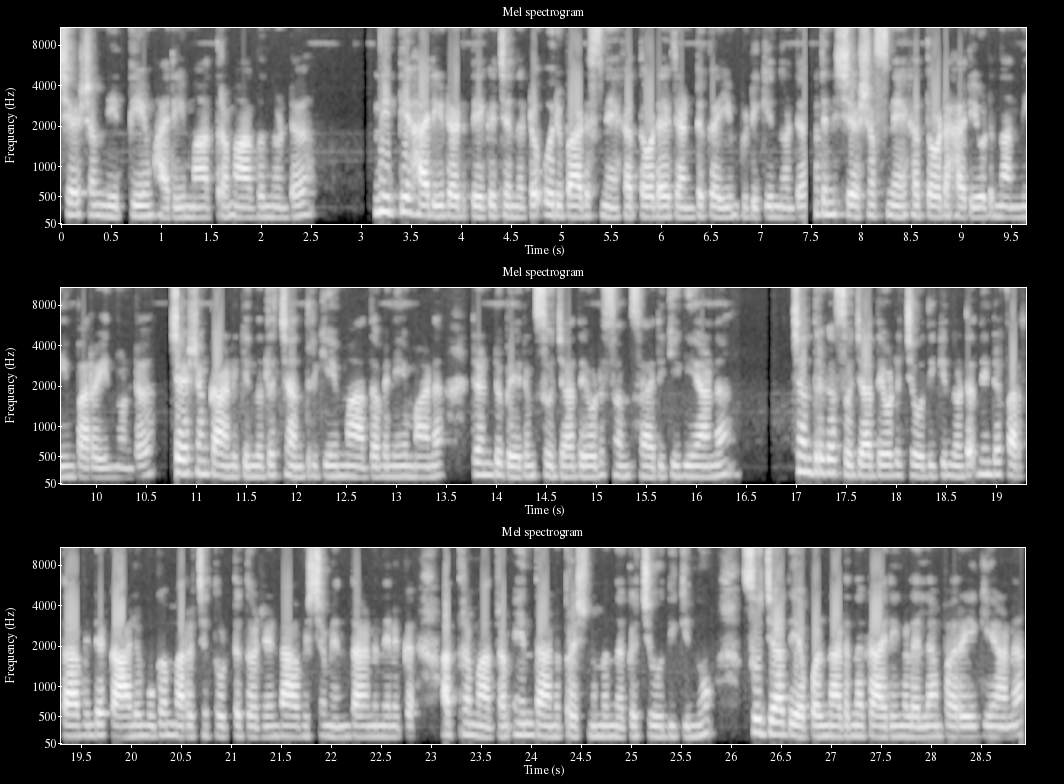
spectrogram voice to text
ശേഷം നിത്യയും ഹരിയും മാത്രമാകുന്നുണ്ട്. നിത്യ ഹരിയുടെ അടുത്തേക്ക് ചെന്നിട്ട് ഒരുപാട് സ്നേഹത്തോടെ രണ്ട് കൈയും പിടിക്കുന്നുണ്ട്. അതിനുശേഷം സ്നേഹത്തോടെ ഹരിയോട് നന്ദിയും പറയുന്നുണ്ട്. ശേഷം കാണിക്കുന്നത് ചന്ദ്രികയും മാധവനെയുമാണ്. രണ്ടുപേരും സുജാതയോട് സംസാരിക്കുകയാണ്. ചന്ദ്രിക സുജാതയോട് ചോദിക്കുന്നുണ്ട് നിന്റെ ഭർത്താവിന്റെ കാലുമുഖം മറിച്ച് തൊട്ട് തൊഴേണ്ട ആവശ്യം എന്താണ്? നിനക്ക് അത്രമാത്രം എന്താണ് പ്രശ്നമെന്നൊക്കെ ചോദിക്കുന്നു. സുജാത അപ്പോൾ നടന്ന കാര്യങ്ങളെല്ലാം പറയുകയാണ്.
